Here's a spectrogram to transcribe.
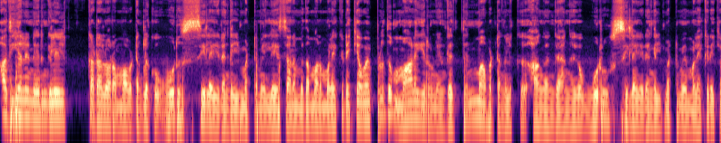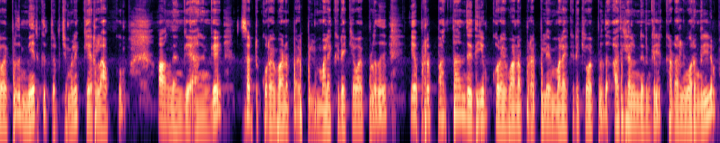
அதிகாலை நேரங்களில் கடலோர மாவட்டங்களுக்கு ஒரு சில இடங்களில் மட்டுமே லேசான மிதமான மழை கிடைக்க வாய்ப்புள்ளது. மாலை இரவு நேரங்களில் தென் மாவட்டங்களுக்கு ஆங்கங்கே அங்கங்கே ஒரு சில இடங்களில் மட்டுமே மழை கிடைக்க வாய்ப்புள்ளது. மேற்கு தொடர்ச்சி மலை கேரளாவுக்கும் ஆங்கங்கே அங்கங்கே சற்று குறைவான பரப்பில் மழை கிடைக்க வாய்ப்புள்ளது. ஏப்ரல் பத்தாம் தேதியும் குறைவான பரப்பிலே மழை கிடைக்க வாய்ப்புள்ளது. அதிகாலை நேரங்களில் கடல் ஓரங்களிலும்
